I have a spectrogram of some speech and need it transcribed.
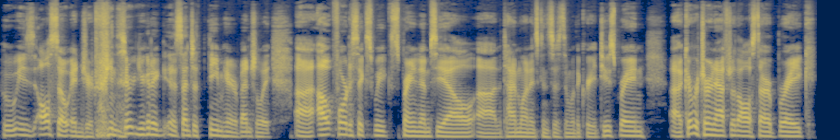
who is also injured. You're going to sense a theme here eventually. Uh, out four to six weeks, sprained MCL. Uh, the timeline is consistent with a grade two sprain. Uh, could return after the All Star break.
